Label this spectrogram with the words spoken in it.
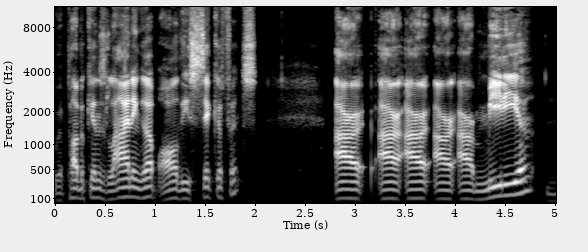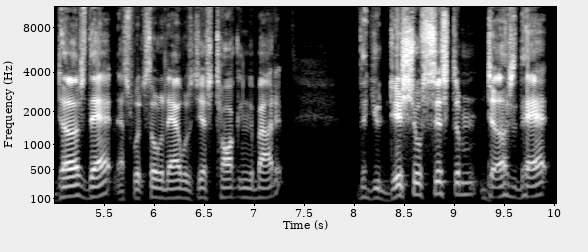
Republicans lining up all these sycophants. Our our our our, our media does that. That's what Soledad was just talking about it. The judicial system does that.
